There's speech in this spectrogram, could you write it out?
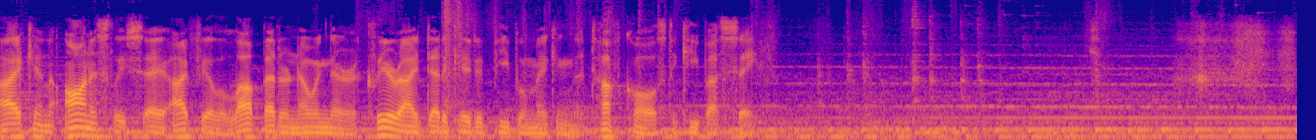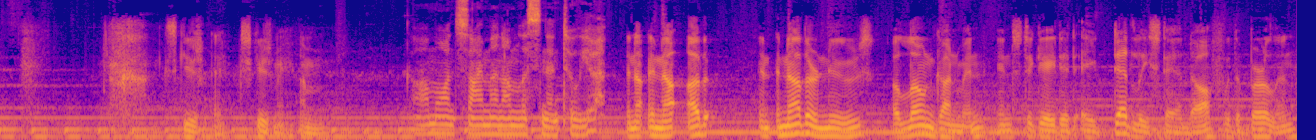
I can honestly say I feel a lot better knowing there are clear eyed, dedicated people making the tough calls to keep us safe. Excuse me. Excuse me. I'm. Come on, Simon. I'm listening to you. In, in other. In, in other news, a lone gunman instigated a deadly standoff with the Berlin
